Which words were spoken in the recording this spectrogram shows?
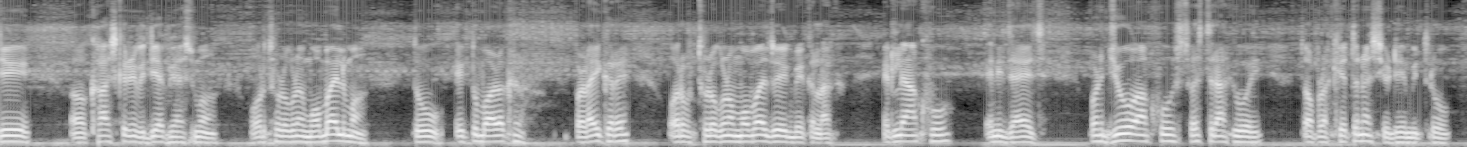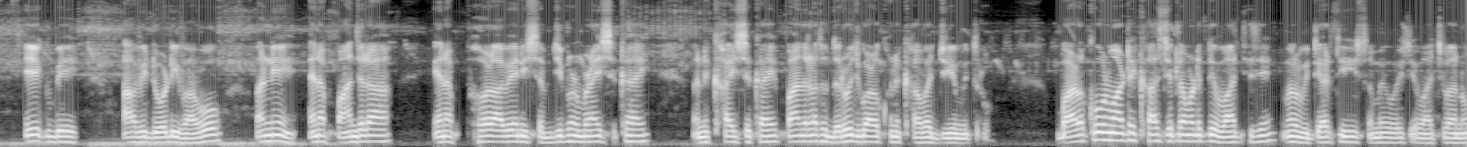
જે ખાસ કરીને વિદ્યાભ્યાસમાં ઓર થોડો ઘણો મોબાઈલમાં, તો એક તો બાળક પઢાઈ કરે ઓર થોડો ઘણો મોબાઈલ જોઈએ એક બે કલાક. એટલે આંખો એની જાય જ. પણ જો આંખો સ્વસ્થ રાખવી હોય, તો આપણા ખેતરના શેઢે મિત્રો એક બે આવી દોડી વાવો અને એના પાંદડા એના ફળ આવે, એની સબ્જી પણ બનાવી શકાય અને ખાઈ શકાય. પાંદડા તો દરરોજ બાળકોને ખાવા જ જોઈએ મિત્રો. બાળકો માટે ખાસ એટલા માટે તે વાંચે છે, મારો વિદ્યાર્થી સમય હોય છે વાંચવાનો,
